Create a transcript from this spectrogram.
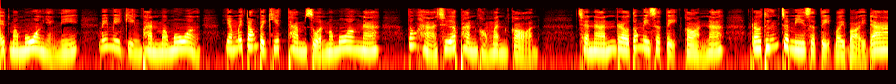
ล็ดมะม่วงอย่างนี้ ไม่มีกิ่งพันธุ์มะม่วง ยังไม่ต้องไปคิดทำสวนมะม่วงนะ ต้องหาเชื้อพันธุ์ของมันก่อน ฉะนั้นเราต้องมีสติก่อนนะ เราถึงจะมีสติบ่อยๆได้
